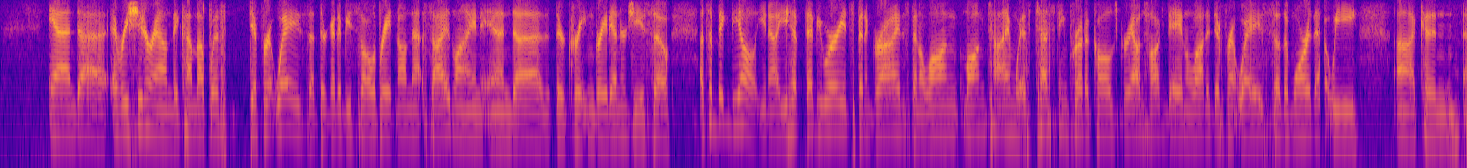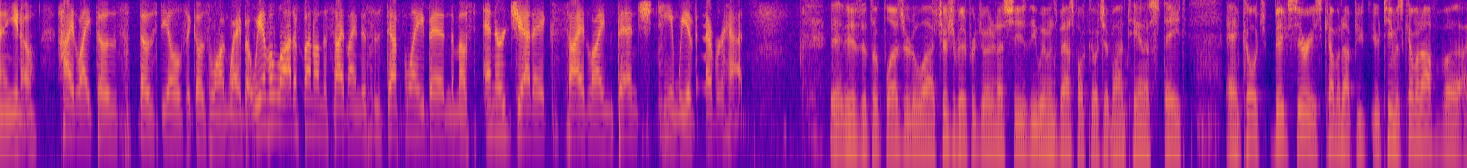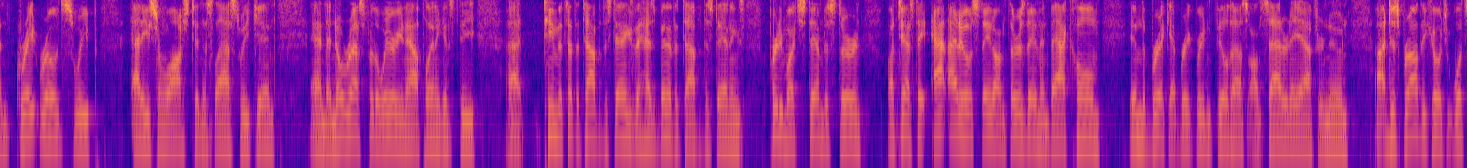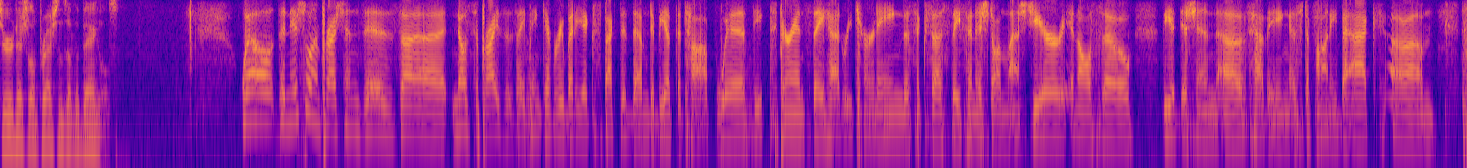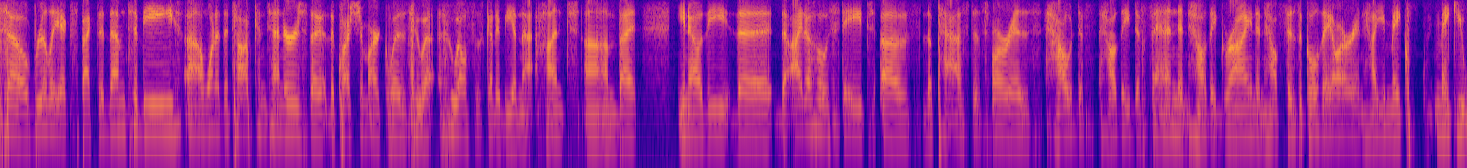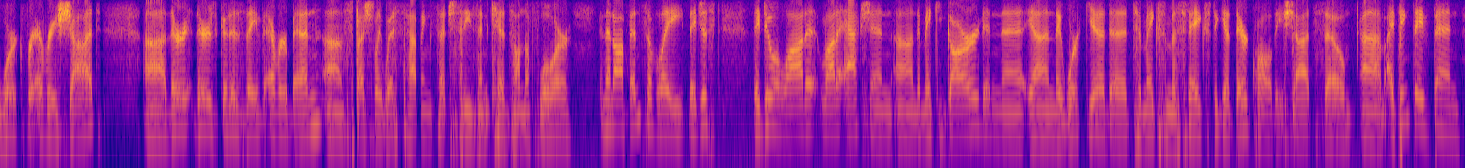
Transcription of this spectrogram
And uh, every shoot around, they come up with different ways that they're going to be celebrating on that sideline, and uh, they're creating great energy. So that's a big deal. You know, you hit February; it's been a grind. It's been a long, long time with testing protocols, Groundhog Day, in a lot of different ways. So the more that we uh, can uh, you know highlight those those deals, it goes a long way. But we have a lot of fun on the sideline. This has definitely been the most energetic sideline bench team we have ever had. It is. It's a pleasure to watch. Tricia Binford joining us. She's the women's basketball coach at Montana State. And, coach, big series coming up. You, your team is coming off of a, a, great road sweep at Eastern Washington this last weekend. And uh, no rest for the weary now, playing against the uh, team that's at the top of the standings, that has been at the top of the standings pretty much stem to stern. Montana State at Idaho State on Thursday, and then back home in the brick at Brick Breeden Fieldhouse on Saturday afternoon. Uh, just broadly, Coach, what's your initial impressions of the Bengals? Well, the initial impressions is uh, no surprises. I think everybody expected them to be at the top with the experience they had returning, the success they finished on last year, and also the addition of having Estefany back. Um, so, really expected them to be uh, one of the top contenders. The the question mark was who who else is going to be in that hunt, um, but you know the the the Idaho State of the past as far as how def- how they defend and how they grind and how physical they are and how you make make you work for every shot. Uh, they're they're as good as they've ever been, uh, especially with having such seasoned kids on the floor. And then offensively, they just they do a lot of lot of action uh, to make you guard and uh, and they work you to to make some mistakes to get their quality shots. So um, I think they've been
